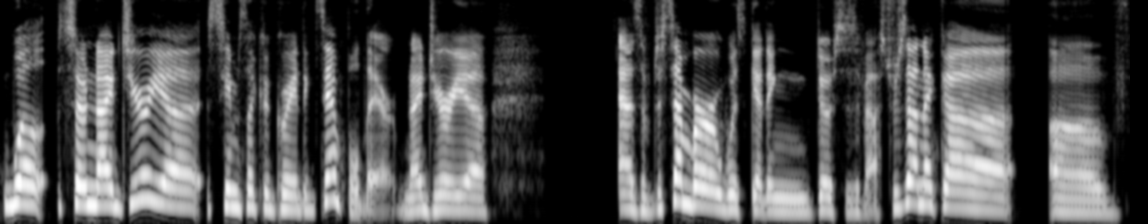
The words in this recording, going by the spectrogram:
Well, so Nigeria seems like a great example there. Nigeria as of December was getting doses of AstraZeneca, of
